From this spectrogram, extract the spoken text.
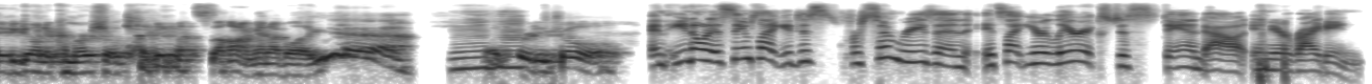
they'd be going to commercial playing that song, and I'd be like, "Yeah, mm-hmm. that's pretty cool." And you know, it seems like it just for some reason it's like your lyrics just stand out in your writing.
